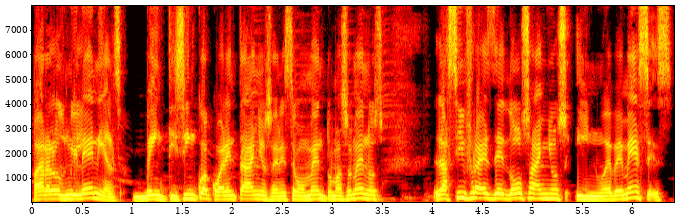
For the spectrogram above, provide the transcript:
Para los millennials, 25 a 40 años en este momento más o menos, la cifra es de 2 años y 9 meses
